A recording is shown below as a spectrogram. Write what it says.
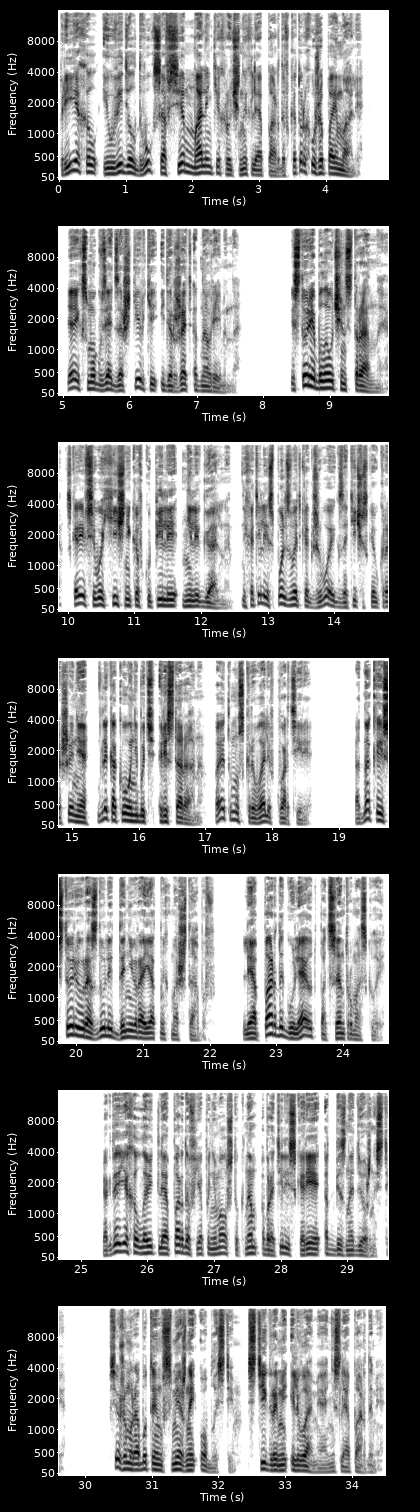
Приехал и увидел двух совсем маленьких ручных леопардов, которых уже поймали. Я их смог взять за шкирки и держать одновременно. История была очень странная. Скорее всего, хищников купили нелегально и хотели использовать как живое экзотическое украшение для какого-нибудь ресторана, поэтому скрывали в квартире. Однако историю раздули до невероятных масштабов. Леопарды гуляют по центру Москвы. Когда я ехал ловить леопардов, я понимал, что к нам обратились скорее от безнадежности. Все же мы работаем в смежной области, с тиграми и львами, а не с леопардами.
